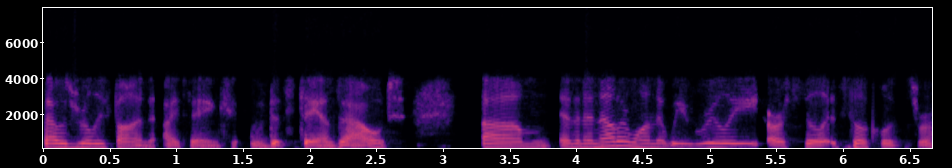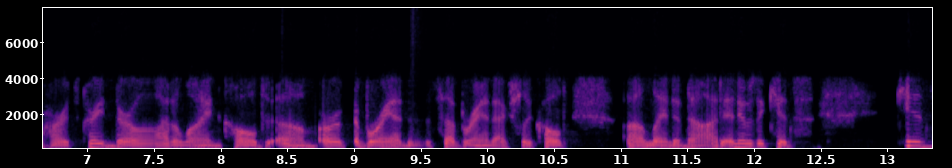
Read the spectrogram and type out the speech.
That was really fun, I think, that stands out. Um, and then another one that we really are still, it's still close to our hearts. Crate and Barrel had a line called, um, or a brand, a sub brand actually called uh, Land of Nod. And it was a kids, kids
